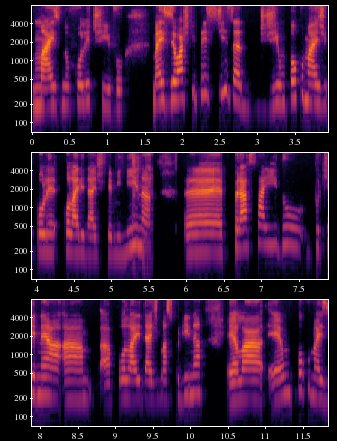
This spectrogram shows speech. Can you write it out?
mais no coletivo. Mas eu acho que precisa de um pouco mais de polaridade feminina é, para sair do. Porque né, a, a polaridade masculina ela é um pouco mais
